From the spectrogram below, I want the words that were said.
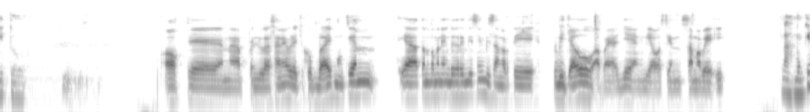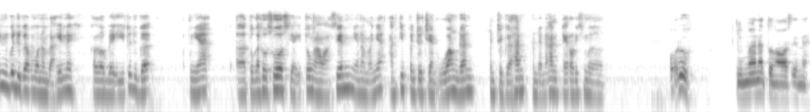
Gitu. Oke, nah penjelasannya udah cukup baik. Mungkin ya teman-teman yang dengerin di sini bisa ngerti lebih jauh apa aja yang diawasin sama BI. Nah, mungkin gue juga mau nambahin nih, kalau BI itu juga punya eh, tugas khusus, yaitu ngawasin yang namanya anti pencucian uang dan pencegahan pendanaan terorisme. Waduh, gimana tuh ngawasinnya?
